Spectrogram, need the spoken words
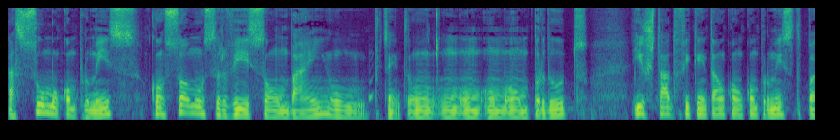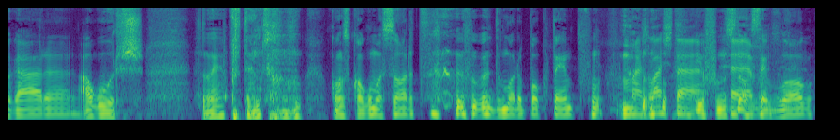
assume um compromisso, consome um serviço ou um bem, um, portanto, um, um, um, um produto, e o Estado fica então com o compromisso de pagar uh, algures. Não é? Portanto, com, com alguma sorte, demora pouco tempo. Mas lá está. e o fornecedor um... recebe logo.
